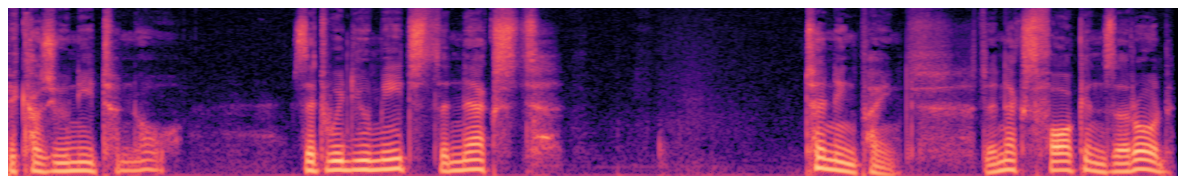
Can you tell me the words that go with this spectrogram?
Because you need to know that when you meet the next turning point, the next fork in the road,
